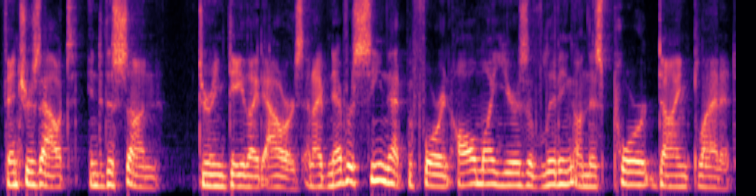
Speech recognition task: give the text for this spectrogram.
ventures out into the sun during daylight hours, and I've never seen that before in all my years of living on this poor, dying planet.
